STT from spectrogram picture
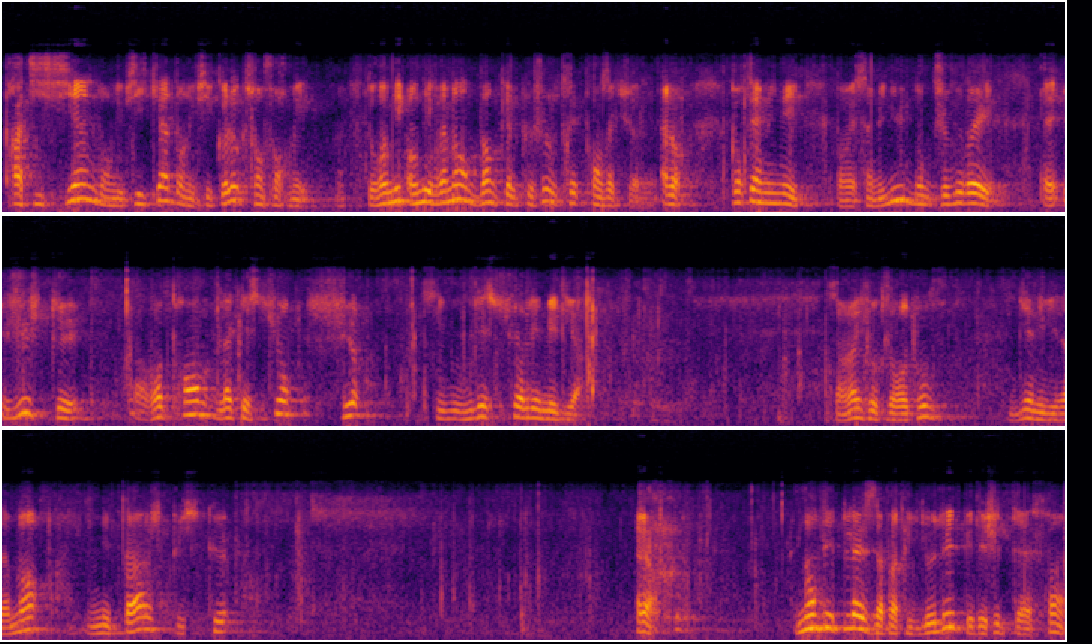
praticiens, dont les psychiatres, dont les psychologues sont formés. Donc on est, vraiment dans quelque chose de très transactionnel. Alors, pour terminer, pour les cinq minutes, donc je voudrais euh, juste reprendre la question sur, si vous voulez, sur les médias. Là, il faut que je retrouve, bien évidemment, mes pages, puisque... Alors, n'en déplaise à Patrick Lelay, PDG de TF1,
